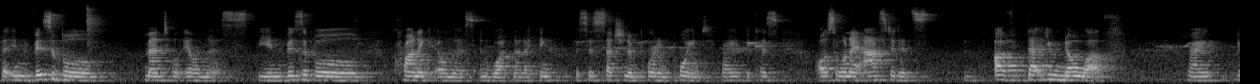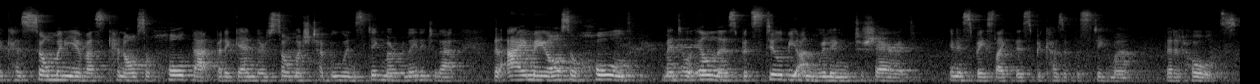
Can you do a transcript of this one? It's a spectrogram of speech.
the invisible mental illness, the invisible chronic illness and whatnot, I think this is such an important point, right? Because also when I asked it, it's of that you know of, right? Because so many of us can also hold that, but again, there's so much taboo and stigma related to that that I may also hold mental illness but still be unwilling to share it in a space like this because of the stigma that it holds.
